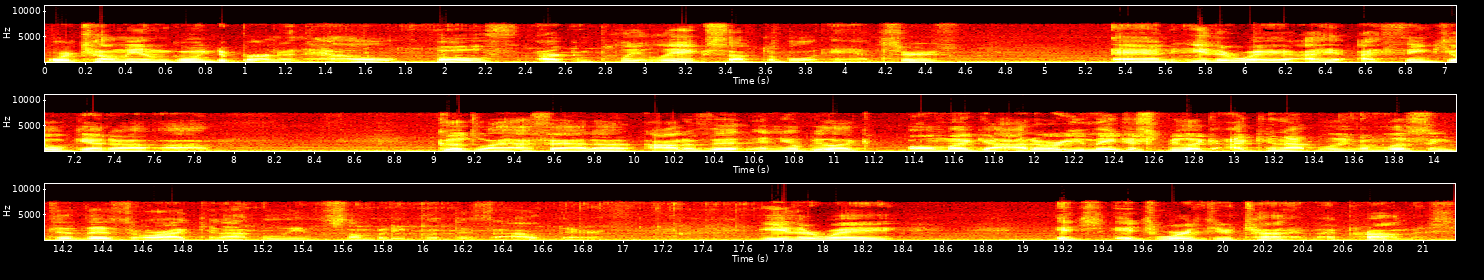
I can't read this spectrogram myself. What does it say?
or tell me I'm going to burn in hell. Both are completely acceptable answers. And either way, I, I think you'll get a um, good laugh at a, out of it, and you'll be like, "Oh my god!" Or you may just be like, "I cannot believe I'm listening to this," or "I cannot believe somebody put this out there." Either way, it's it's worth your time. I promise.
